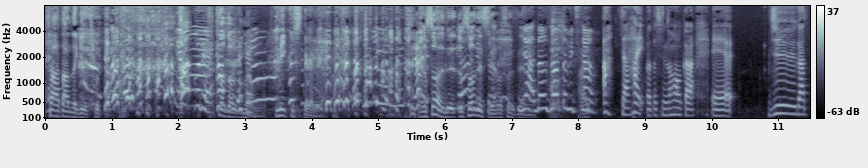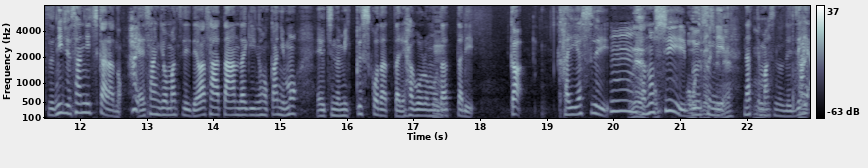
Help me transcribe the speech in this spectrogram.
サータンダギーで作った。そうそう、今ミックスって書いてある。そうです、そうですよ、そうですよ。じゃあどうぞ、戸口さん。あ、じゃあはい、私の方から、えー、10月23日からの、はいえー産業祭りではサーターアンダギーの他にも、えーうちのミックス粉だったり羽衣だったりが買いやすい、ね。楽しいブースになってますので、ぜはいひ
